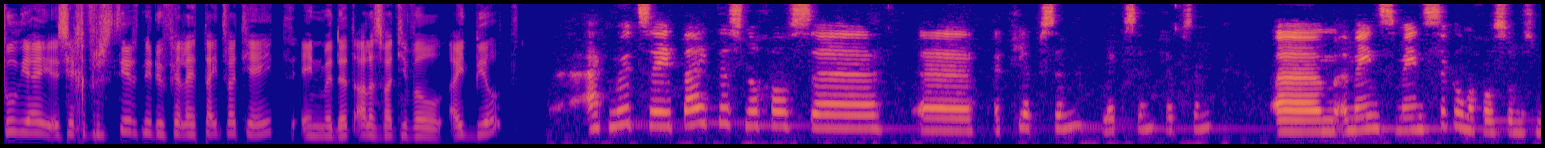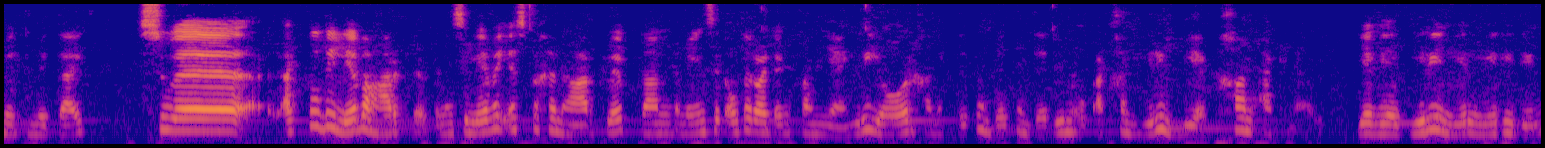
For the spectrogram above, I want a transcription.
voel jy is jy gefrustreerd met hoeveel tyd wat jy het en met dit alles wat jy wil uitbeeld ek moet sê tyd is nogal 'n uh, 'n uh, 'n klipsin, bliksem, klipsin. Ehm um, 'n mens mens sukkel nogal soms met met tyd. So uh, ek voel die lewe hardloop en as die lewe eers begin hardloop, dan mense het altyd daai ding van ja, hierdie jaar gaan ek dit en dit en dit doen of ek gaan hierdie week gaan ek nou. Jy weet hierdie en hierdie en hierdie doen.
